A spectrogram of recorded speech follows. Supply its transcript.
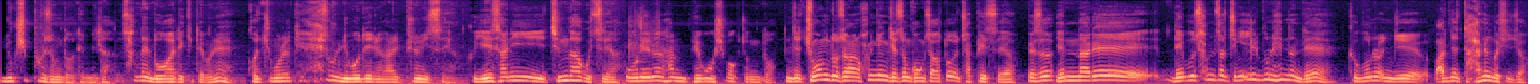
60% 정도 됩니다. 상당히 노화됐기 때문에 건축물을 계속 리모델링 할 필요는 있어요. 그 예산이 증가하고 있어요. 올해는 한 150억 정도. 이제 중앙도서관 환경 개선 공사가 또 잡혀 있어요. 그래서 옛날에 내부 3, 4층에 일부는 했는데 그분은 이제 완전히 다 하는 것이죠.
